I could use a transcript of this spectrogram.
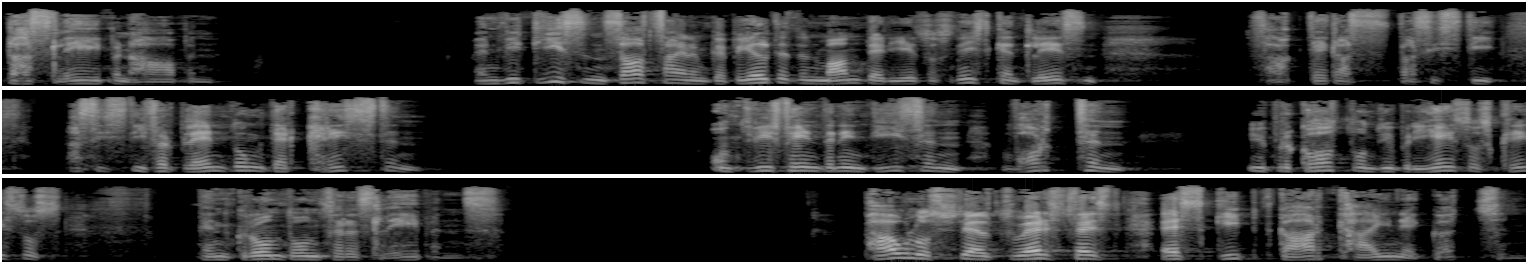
das Leben haben. Wenn wir diesen Satz einem gebildeten Mann, der Jesus nicht kennt, lesen, sagt er, das, das ist die das ist die Verblendung der Christen. Und wir finden in diesen Worten über Gott und über Jesus Christus den Grund unseres Lebens. Paulus stellt zuerst fest, es gibt gar keine Götzen.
